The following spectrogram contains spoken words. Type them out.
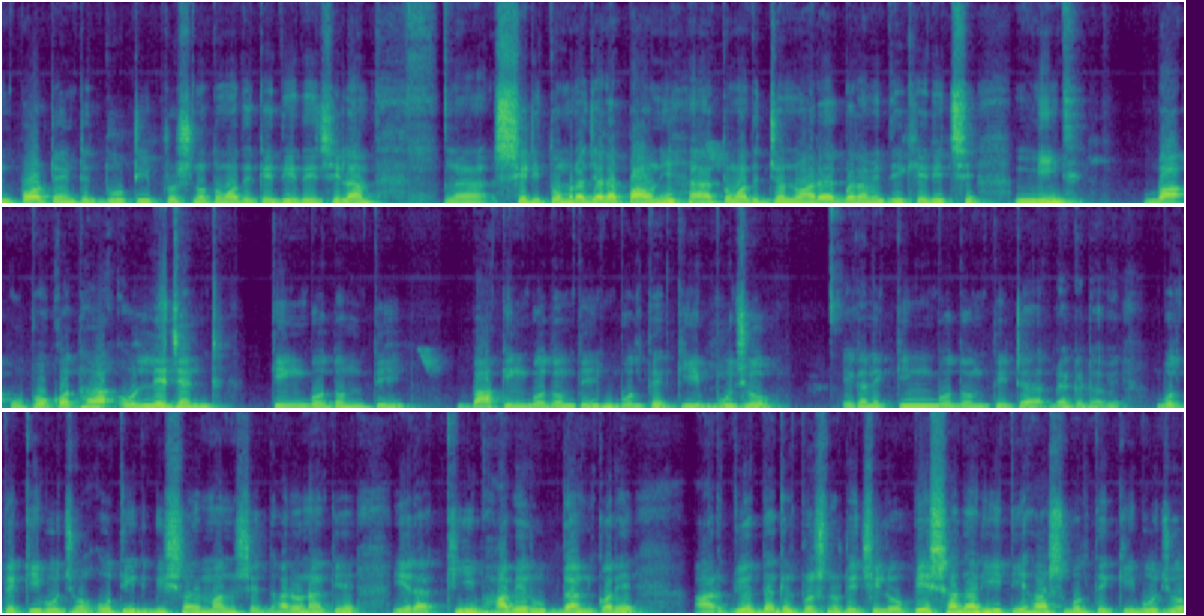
ইম্পর্টেন্ট দুটি প্রশ্ন তোমাদেরকে দিয়ে দিয়েছিলাম। সেটি তোমরা যারা পাওনি তোমাদের জন্য আরও একবার আমি দেখিয়ে দিচ্ছি। মিথ বা উপকথা ও লেজেন্ড কিংবদন্তি বা কিংবদন্তি বলতে কি বোঝো? এখানে কিংবদন্তিটা ব্র্যাকেট হবে। বলতে কি বোঝো? অতীত বিষয়ে মানুষের ধারণাকে এরা কীভাবে রূপদান করে? আর দুয়ের দাগের প্রশ্নটি ছিল, পেশাদারি ইতিহাস বলতে কি বোঝো?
